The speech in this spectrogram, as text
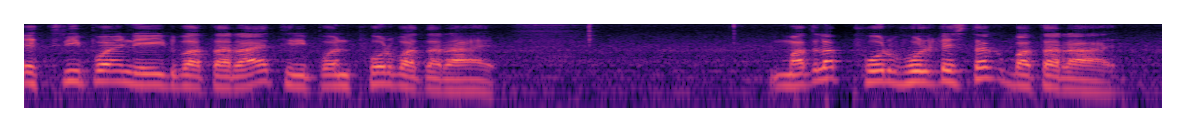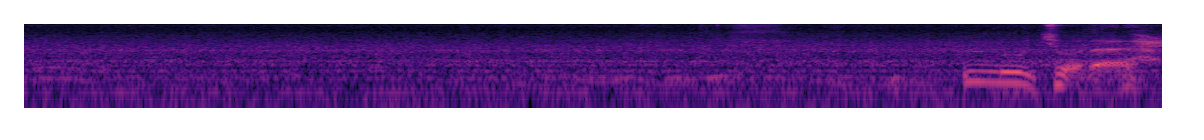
एक 3.8 बता रहा है 3.4 बता रहा है। मतलब फोर वोल्टेज तक बता रहा है। लूच हो रहा है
